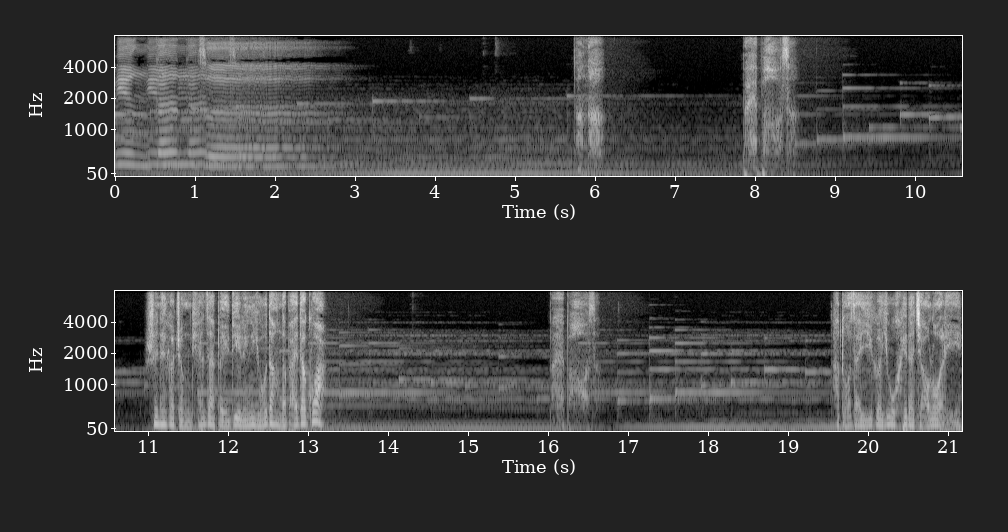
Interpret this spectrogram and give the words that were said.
命根子。”等等，白袍子。是那个整天在北地陵游荡的白大褂，在一个黝黑的角落里，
